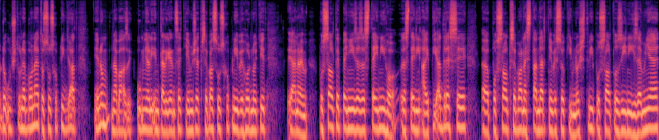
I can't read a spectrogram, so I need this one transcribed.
do účtu nebo ne. To jsou schopní dělat jenom na bázi umělé inteligence tím, že třeba jsou schopní vyhodnotit, já nevím, poslal ty peníze ze stejného, ze stejné IP adresy, uh, poslal třeba nestandardně vysoké množství, poslal to z jiných země,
